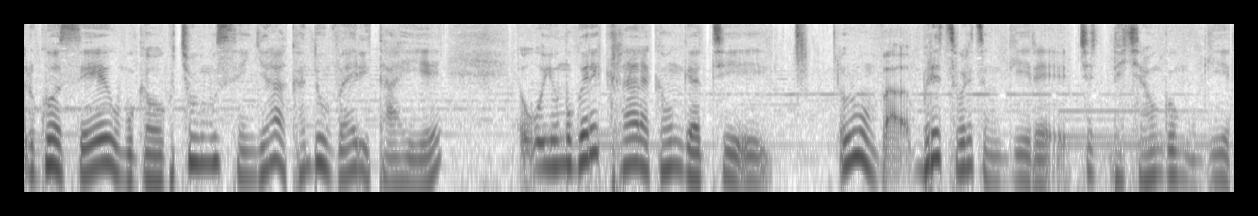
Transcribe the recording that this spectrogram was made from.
rwose umugabo ku cy'umusengera kandi wumva yaritahiye. Uyu mugore Clara akamubwira ati urumva buretse buretse mubwire rekeraho ngo mubwire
